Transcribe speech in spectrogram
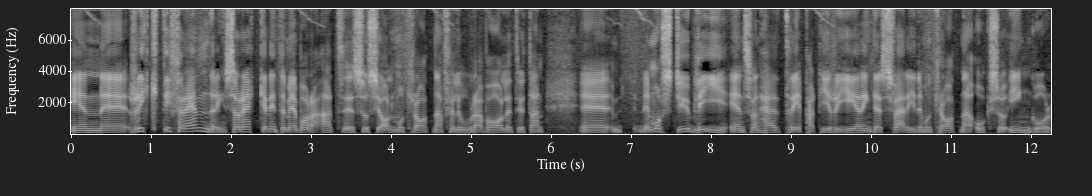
en eh, riktig förändring så räcker det inte med bara att eh, Socialdemokraterna förlorar valet utan det måste ju bli en sån här trepartiregering där Sverigedemokraterna också ingår.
